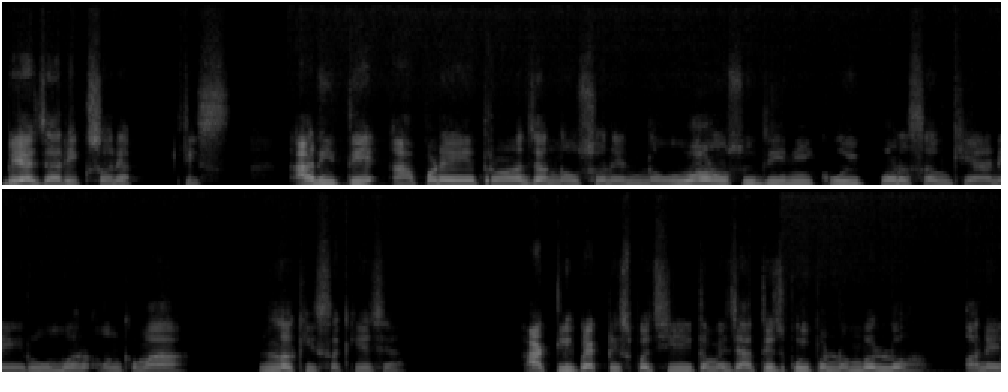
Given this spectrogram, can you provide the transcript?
બે હજાર એકસો ને ત્રીસ. આ રીતે આપણે ત્રણ હજાર નવસો ને નવ્વાણું સુધીની કોઈ પણ સંખ્યાને રોમન અંકમાં લખી શકીએ છીએ. આટલી પ્રેક્ટિસ પછી તમે જાતે જ કોઈ પણ નંબર લો અને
